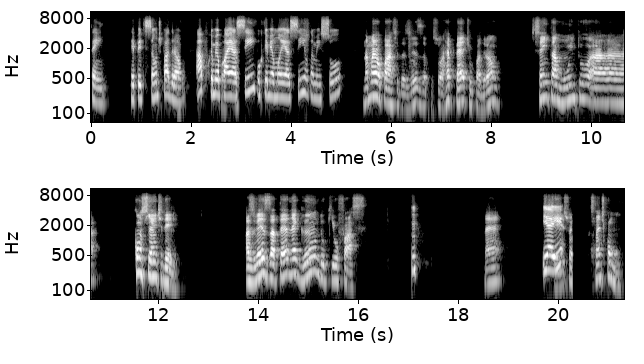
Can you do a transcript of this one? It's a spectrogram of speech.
tem. Repetição de padrão. Ah, porque meu pai é assim, porque minha mãe é assim, eu também sou. Na maior parte das vezes, a pessoa repete o padrão sem estar muito a... consciente dele. Às vezes, até negando que o faz. né? E aí. Isso é bastante comum.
